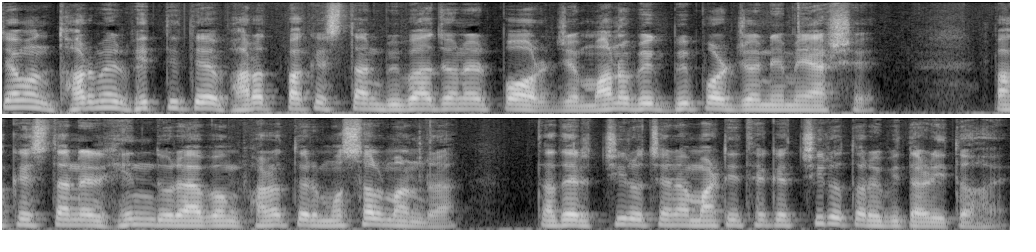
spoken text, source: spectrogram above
যেমন ধর্মের ভিত্তিতে ভারত পাকিস্তান বিভাজনের পর যে মানবিক বিপর্যয় নেমে আসে, পাকিস্তানের হিন্দুরা এবং ভারতের মুসলমানরা তাদের চিরচেনা মাটি থেকে চিরতরে বিতাড়িত হয়।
